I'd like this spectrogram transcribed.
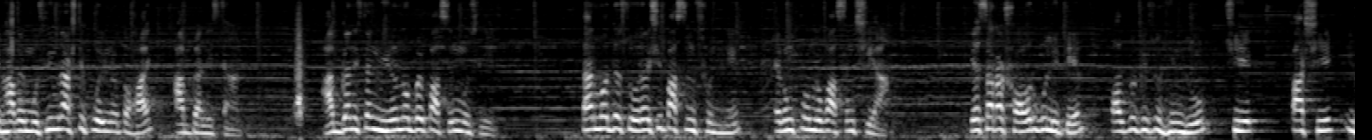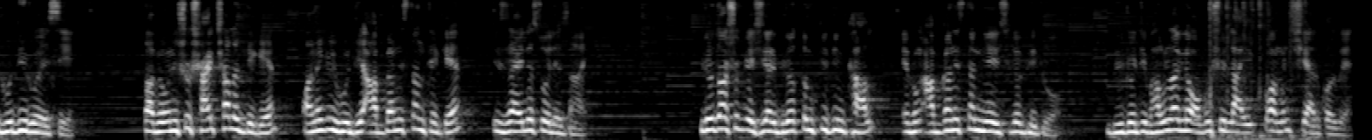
এভাবে মুসলিম রাষ্ট্রে পরিণত হয় আফগানিস্তান। আফগানিস্তান নিরানব্বই পার্সেন্ট মুসলিম। তার মধ্যে চৌরাশি পার্সেন্ট সুন্নি এবং পনেরো পার্সেন্ট শিয়া। এছাড়া শহরগুলিতে অল্প কিছু হিন্দু, শিখ পার্সিক ইহুদি রয়েছে। তবে উনিশশো ষাট সালের দিকে অনেক ইহুদি আফগানিস্তান থেকে ইসরায়েলে চলে যায়। প্রিয় দর্শক, এশিয়ার বৃহত্তম কৃত্রিম খাল এবং আফগানিস্তান নিয়েই ছিল ভিডিও। ভিডিওটি ভালো লাগলে অবশ্যই লাইক, কমেন্ট, শেয়ার করবেন।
